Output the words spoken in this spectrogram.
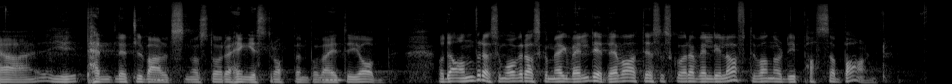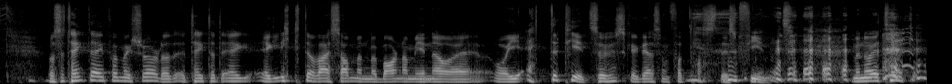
er i pendlertilværelsen og står og henger i stroppen på vei til jobb. Og Det andre som overraska meg veldig, det var at det som skåra veldig lavt, det var når de passa barn. Og så tenkte jeg på meg tenkte at jeg, jeg, likte å være sammen med barna mine. Og, og, i ettertid så husker jeg det som fantastisk fint. Men når jeg tenker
